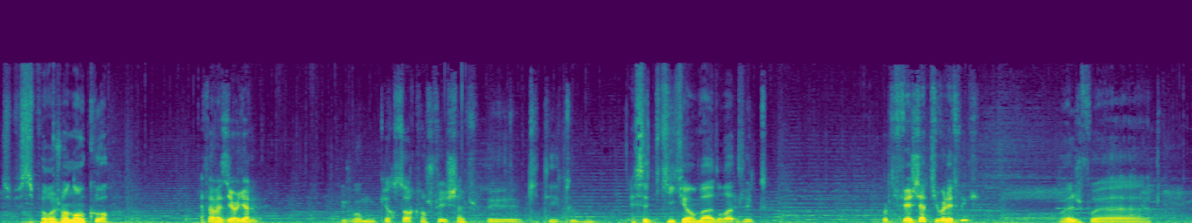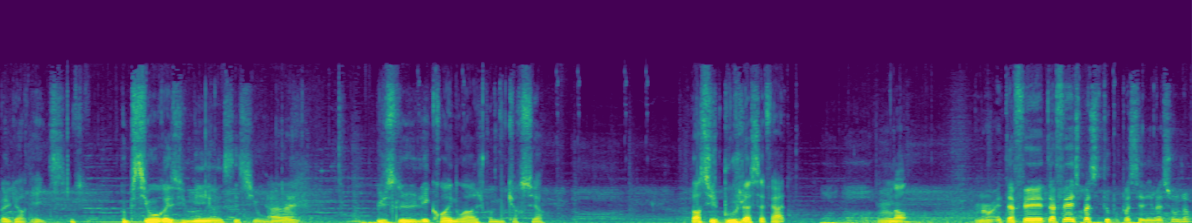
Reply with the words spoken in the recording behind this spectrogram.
Je sais pas s'il peut rejoindre en cours. Attends, vas-y, regarde. Je vois mon curseur quand je fais échappe, je peux quitter tout. Essaie de kicker en bas à droite. J'ai tout. Quand tu fais échappe, tu vois les trucs? Ouais, je vois Baldur Gates. Option résumé, euh, session. Ah ouais. Juste l'écran est noir et je vois mon curseur. Alors si je bouge là, ça fait arrête. Non. Non, et t'as fait, t'as fait espace et tout pour passer l'animation, genre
